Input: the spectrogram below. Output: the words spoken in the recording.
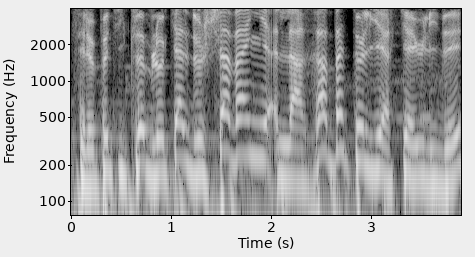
C'est le petit club local de Chavagne, la Rabatelière, qui a eu l'idée.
